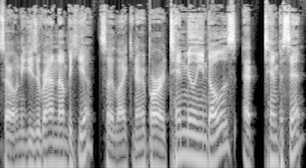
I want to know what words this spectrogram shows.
So I'm going to use a round number here. So, like, you know, borrow $10 million at 10%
